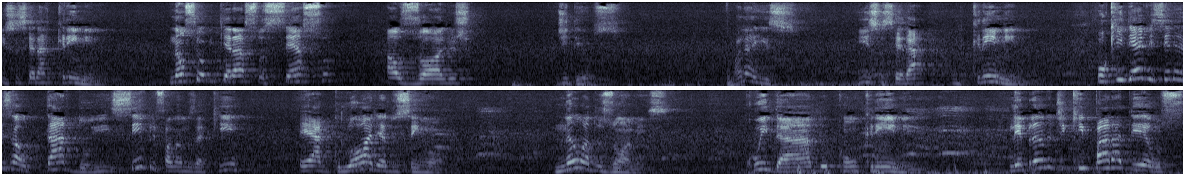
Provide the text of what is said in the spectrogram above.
isso será crime. Não se obterá sucesso aos olhos de Deus. Olha isso. Isso será um crime. O que deve ser exaltado, e sempre falamos aqui, é a glória do Senhor, não a dos homens. Cuidado com o crime. Lembrando de que para Deus,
